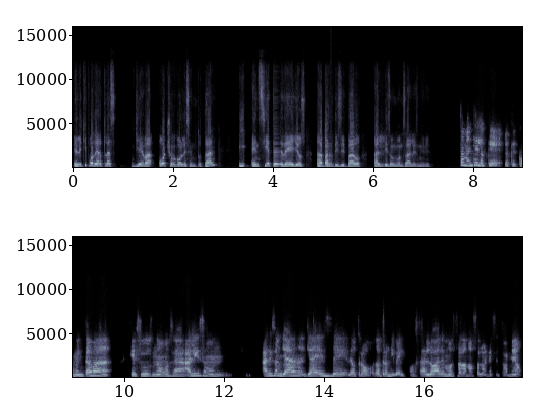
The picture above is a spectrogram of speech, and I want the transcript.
El equipo de Atlas lleva ocho goles en total y en siete de ellos ha participado Alison González, Nidia justamente lo que, lo que comentaba Jesús, ¿no? O sea, Allison, Allison ya, ya es de, de, otro, de otro nivel, o sea, lo ha demostrado no solo en ese torneo,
